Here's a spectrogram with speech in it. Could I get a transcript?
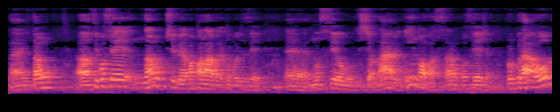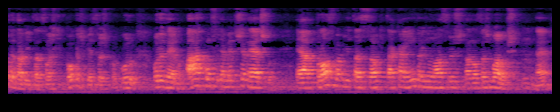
Né? Então, uh, se você não tiver uma palavra que eu vou dizer é, no seu dicionário, inovação, ou seja, procurar outras habilitações que poucas pessoas procuram, por exemplo, aconselhamento genético. É a próxima habilitação que está caindo aí no nossos, nas nossas mãos. Né?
